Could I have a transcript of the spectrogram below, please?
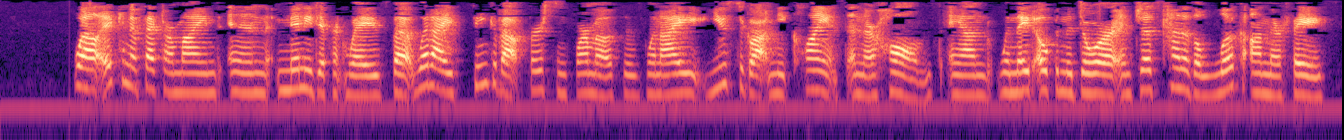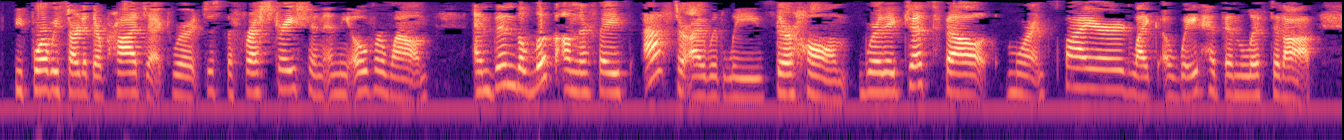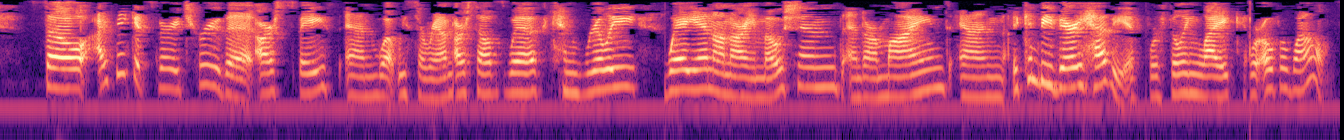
Well, it can affect our mind in many different ways, but what I think about first and foremost is when I used to go out and meet clients in their homes and when they'd open the door and just kind of the look on their face before we started their project where it just the frustration and the overwhelm and then the look on their face after I would leave their home where they just felt more inspired, like a weight had been lifted off. So I think it's very true that our space and what we surround ourselves with can really weigh in on our emotions and our mind and it can be very heavy if we're feeling like we're overwhelmed.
